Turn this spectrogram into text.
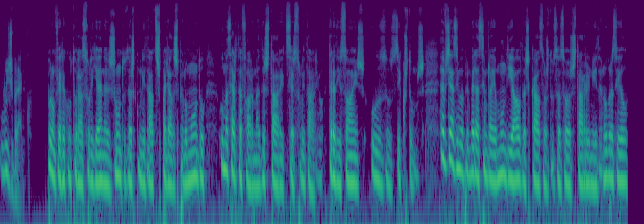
Luís Branco promover a cultura açoriana junto das comunidades espalhadas pelo mundo, uma certa forma de estar e de ser solidário, tradições, usos e costumes. A 21ª Assembleia Mundial das Casas dos Açores está reunida no Brasil,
